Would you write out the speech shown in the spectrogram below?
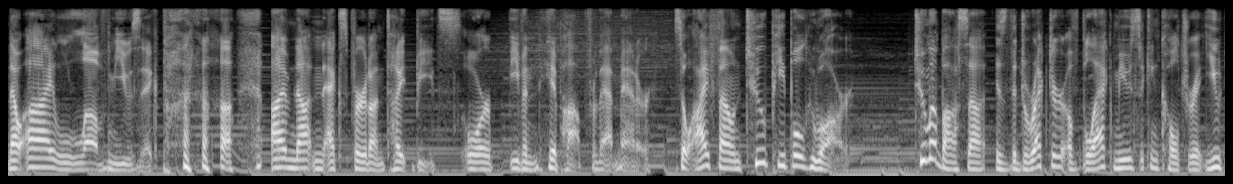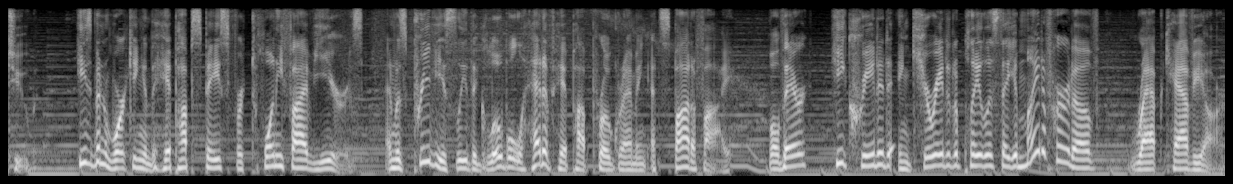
Now, I love music, but uh, I'm not an expert on type beats, or even hip hop for that matter. So I found two people who are. Tuma Basa is the director of black music and culture at YouTube. He's been working in the hip hop space for 25 years and was previously the global head of hip hop programming at Spotify. While there, he created and curated a playlist that you might have heard of RapCaviar.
